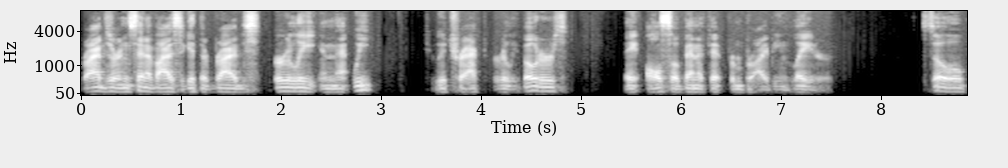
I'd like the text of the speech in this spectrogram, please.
Bribes are incentivized to get their bribes early in that week to attract early voters. They also benefit from bribing later. So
